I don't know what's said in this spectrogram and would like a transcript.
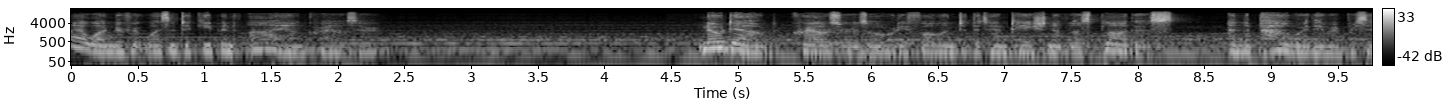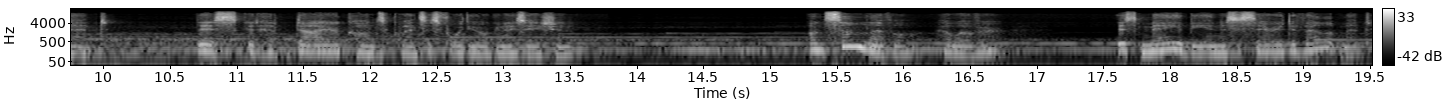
I wonder if it wasn't to keep an eye on Krauser. No doubt, Krauser has already fallen to the temptation of Las Plagas and the power they represent. This could have dire consequences for the organization. On some level, however, this may be a necessary development,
